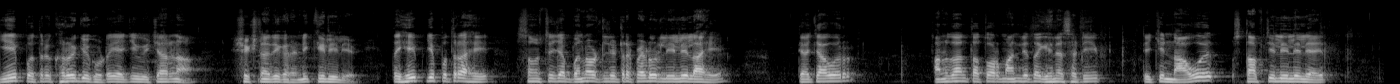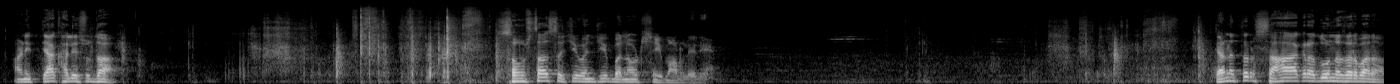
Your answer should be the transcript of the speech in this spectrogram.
हे पत्र खरं की खोटं याची विचारणा शिक्षणाधिकाऱ्यांनी केलेली आहे. तर हे जे पत्र आहे संस्थेच्या बनावट लेटरपॅडवर लिहिलेलं आहे. त्याच्यावर अनुदान तत्वावर मान्यता घेण्यासाठी त्याची नावं स्टाफची लिहिलेली आहेत. आणि त्याखाली सुद्धा संस्था सचिवांची बनावट सही मारलेली आहे. त्यानंतर सहा अकरा दोन हजार बारा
